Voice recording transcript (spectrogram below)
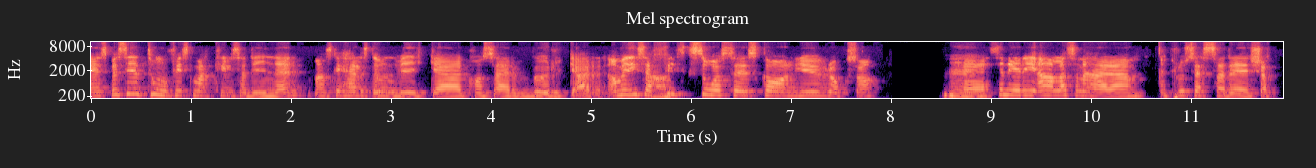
Eh, speciellt tonfisk, makrill, sardiner. Man ska helst undvika konservburkar. Ja, men i så här Ja. fisksåser, skaldjur också. Mm. Eh, sen är det i alla såna här eh, processade kött.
